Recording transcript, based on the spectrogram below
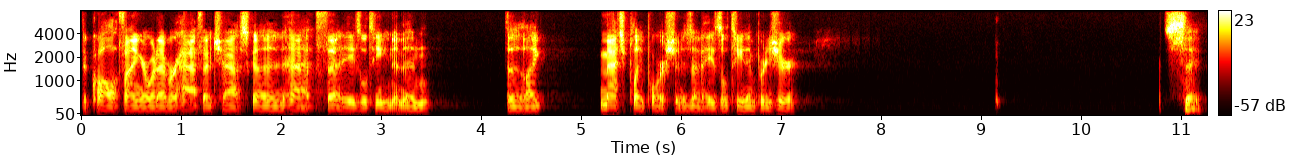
the qualifying or whatever, half at Chaska and half at Hazeltine, and then the like match play portion is at Hazeltine. I'm pretty sure. Sick.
